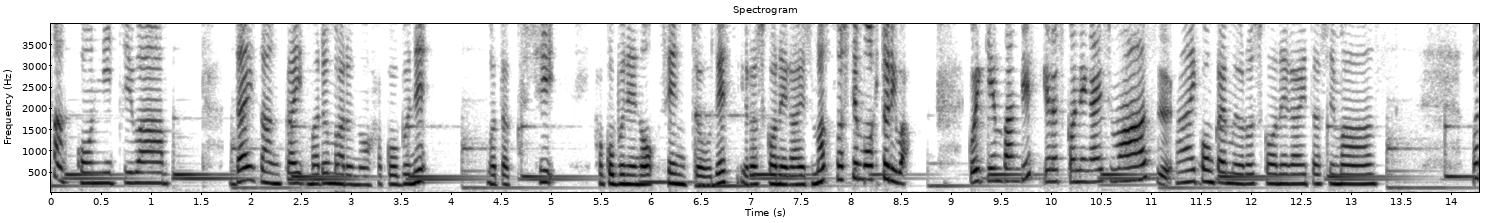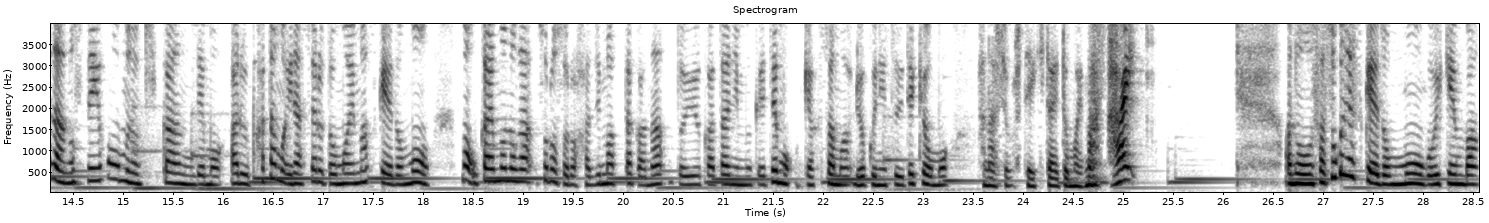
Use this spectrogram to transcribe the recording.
さん、こんにちは。第3回まるの箱舟。私、箱舟の船長です。よろしくお願いします。そしてもう一人は。ご意見番です。よろしくお願いします。はい、今回もよろしくお願いいたします。まだあのステイホームの期間でもある方もいらっしゃると思いますけれども、まあ、お買い物がそろそろ始まったかなという方に向けてもお客様力について今日も話をしていきたいと思います。はい。あの早速ですけれどもご意見番。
